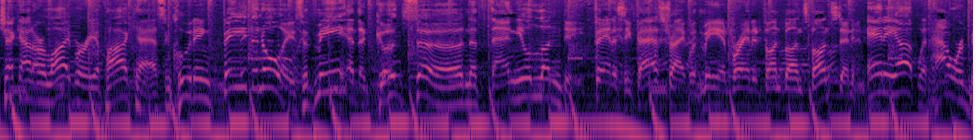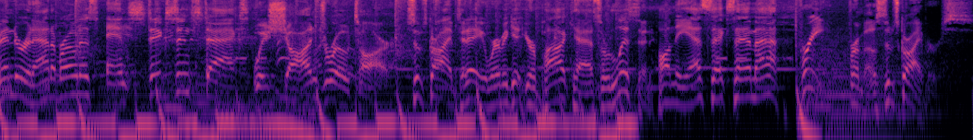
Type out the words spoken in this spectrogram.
Check out our library of podcasts, including Fade the Noise with me and the good sir Nathaniel Lundy, Fantasy Fast Track with me and Brandon Fun Buns Funston, Ante Up with Howard Bender and Adam Ronis, and Sticks and Stacks with Sean Drotar. Subscribe today wherever you get your podcasts or listen on the SXM app, free for most subscribers.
